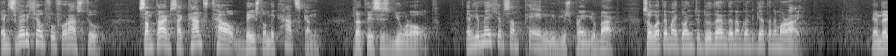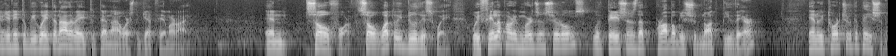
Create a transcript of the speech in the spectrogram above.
And it's very helpful for us too. Sometimes I can't tell based on the CAT scan that this is new or old. And you may have some pain if you sprain your back. So what am I going to do then? Then I'm going to get an MRI. And then you need to be wait another 8 to 10 hours to get the MRI. And so forth. So what do we do this way? We fill up our emergency rooms with patients that probably should not be there, and we torture the patient.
